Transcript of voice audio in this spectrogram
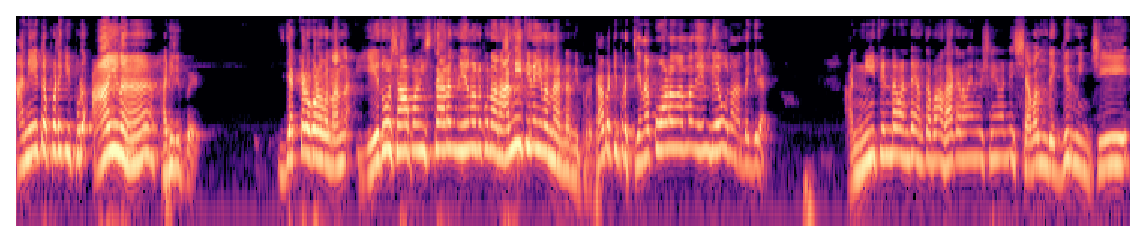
అనేటప్పటికి ఇప్పుడు ఆయన హడిలిపోయాడు. ఇది ఎక్కడ కూడా నన్ను ఏదో శాపం ఇస్తాడని నేను అనుకున్నాను. అన్నీ తినేయమన్నాడు నన్ను ఇప్పుడు. కాబట్టి ఇప్పుడు తినకూడదు అన్నది ఏం లేవు నా దగ్గర. అన్నీ తినడం అంటే ఎంత బాధాకరమైన విషయం అండి? శవం దగ్గర నుంచి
